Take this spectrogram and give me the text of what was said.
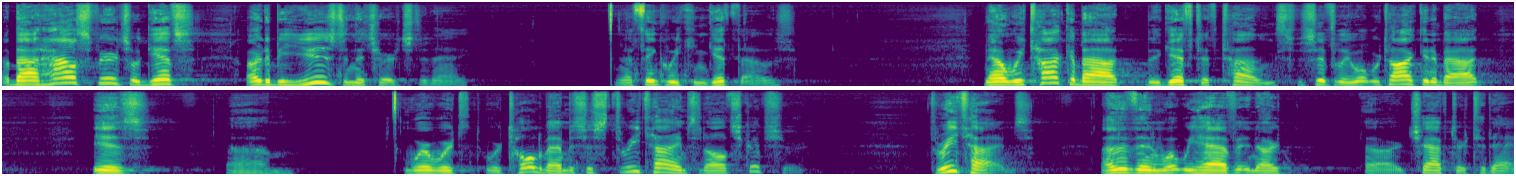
about how spiritual gifts are to be used in the church today. And I think we can get those. Now, we talk about the gift of tongues, specifically, what we're talking about is um, where we're, we're told about him is just three times in all of Scripture. Three times, other than what we have in our, our chapter today.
